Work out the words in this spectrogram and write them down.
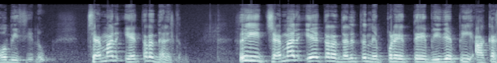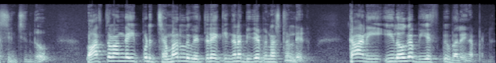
ఓబీసీలు చెమర్ ఏతర దళితులు. సో ఈ చెమర్ ఏతర దళితులను ఎప్పుడైతే బీజేపీ ఆకర్షించిందో వాస్తవంగా ఇప్పుడు చెమర్లు వ్యతిరేకించిన బీజేపీ నష్టం లేదు. కానీ ఈలోగా బీఎస్పీ బలహీనపడింది.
